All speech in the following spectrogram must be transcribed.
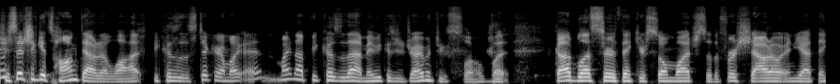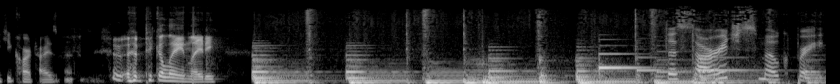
She said she gets honked out a lot because of the sticker. I'm like, eh, it might not be because of that. Maybe because you're driving too slow. But God bless her. Thank you so much. So the first shout out, and yeah, thank you, Cartisement. Pick a lane, lady. The Sarge smoke break.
